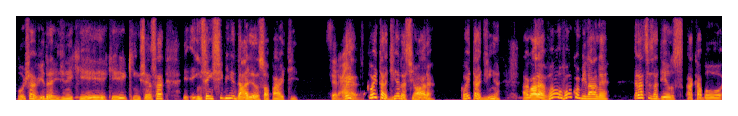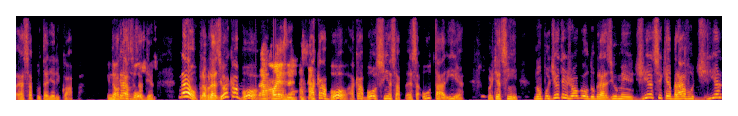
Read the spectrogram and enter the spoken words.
Poxa vida, Ednei, que, que, que insensa, insensibilidade da sua parte. Será? Coitadinha da senhora. Coitadinha. Agora, vamos, vamos combinar, né? Graças a Deus acabou essa putaria de Copa. Não Graças acabou. A Deus. Não, para o Brasil acabou. Para nós, né? Acabou, acabou sim essa, essa utaria. Porque assim, não podia ter jogo do Brasil meio-dia, se quebrava o dia,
